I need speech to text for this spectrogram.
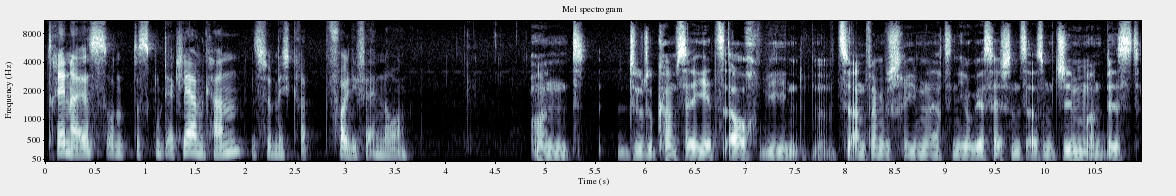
Trainer ist und das gut erklären kann, ist für mich gerade voll die Veränderung. Und du, du kommst ja jetzt auch, wie zu Anfang beschrieben, nach den Yoga-Sessions aus dem Gym und bist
